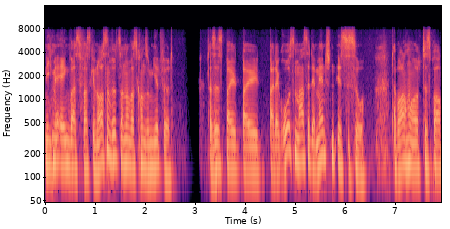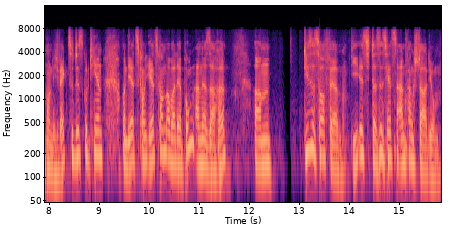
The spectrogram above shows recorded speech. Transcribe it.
nicht mehr irgendwas, was genossen wird, sondern was konsumiert wird. Das ist bei, bei, bei der großen Masse der Menschen ist es so. Da braucht man auch, das braucht man nicht wegzudiskutieren. Und jetzt kommt, jetzt kommt aber der Punkt an der Sache. Ähm, diese Software, die ist, das ist jetzt ein Anfangsstadium.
